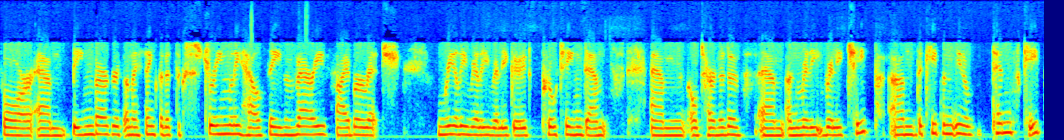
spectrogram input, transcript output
for um, bean burgers, and I think that it's extremely healthy, very fiber rich really, really, really good protein dense um, alternatives um, and really, really cheap. And the keeping, you know, tins keep,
